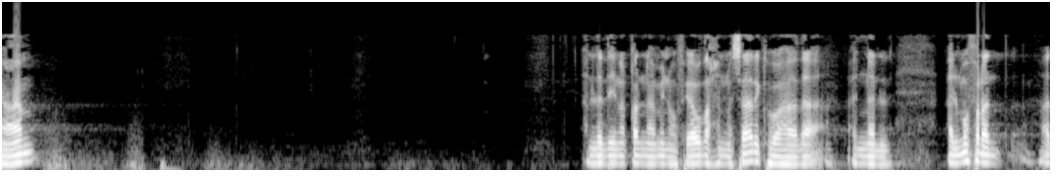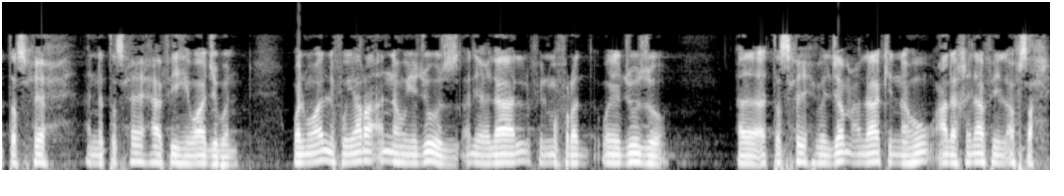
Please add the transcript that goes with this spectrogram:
نعم. الذي نقلنا منه في أوضح المسالك هو هذا أن المفرد التصحيح أن التصحيح فيه واجب والمؤلف يرى أنه يجوز الإعلال في المفرد ويجوز آه، التصحيح في الجمع لكنه على خلاف الأفصح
